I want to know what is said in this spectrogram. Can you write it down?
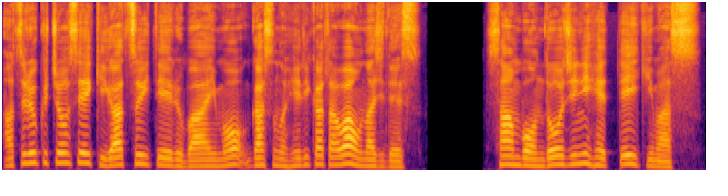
圧力調整器がついている場合もガスの減り方は同じです。3本同時に減っていきます。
